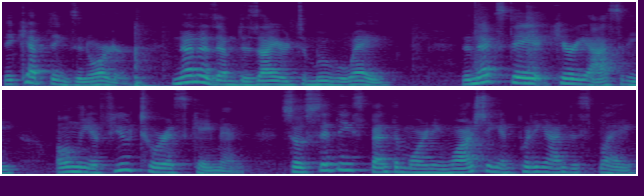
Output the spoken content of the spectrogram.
They kept things in order. None of them desired to move away. The next day at Curiosity, only a few tourists came in, so Sidney spent the morning washing and putting on display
